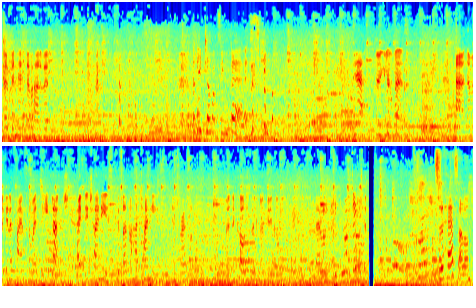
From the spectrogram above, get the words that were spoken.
Never been here, never heard of it. Are they dancing bears? yeah, doing a little bit. And then we're going to find somewhere to eat lunch. Hopefully Chinese because I've not had Chinese in forever. But Nicole's looking on Google. I will keep you updated. Salon.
